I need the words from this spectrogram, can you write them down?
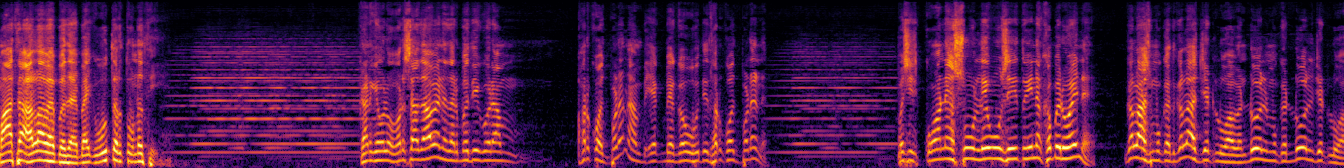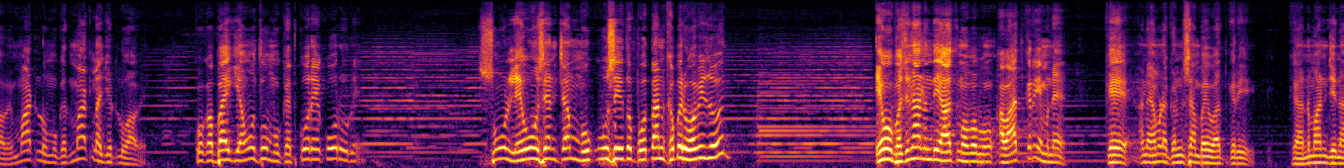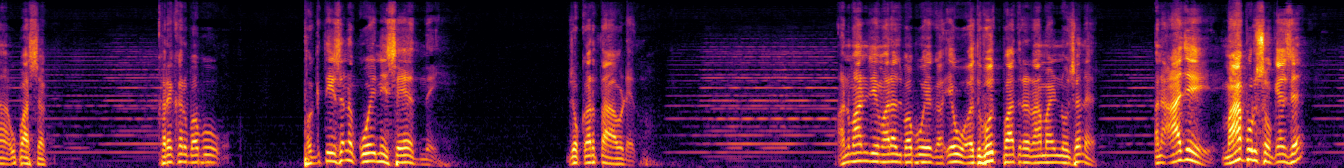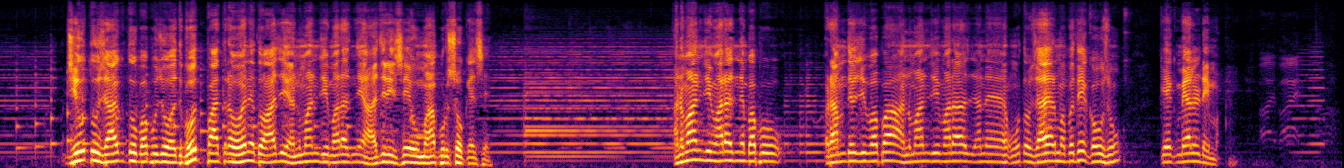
માથા હલાવે બધા બાકી ઉતરતું નથી. કારણ કે ઓલો વરસાદ આવે ને, ત્યારે બધી કોઈ આમ હરખો જ પડે ને આમ એક બે ગૌ સુધી હરખો જ પડે ને. પછી કોને શું લેવું છે એ તો એને ખબર હોય ને. ગલાસ મૂકે ગલાસ જેટલું આવે ડોલ મૂકે ડોલ જેટલું આવે, માટલું મૂકે માટલા જેટલું આવે. કોક અભાઈ ગયા હું તું મૂકે કોરે કોરું રે. શું લેવું છે ને, ચમ મૂકવું છે એ તો પોતાને ખબર હોવી જોઈએ ને. એવો ભજનાનંદી આત્મા બાબુ આ વાત કરી મને કે, અને હમણાં ઘનશ્યામભાઈ વાત કરી કે હનુમાનજીના ઉપાસક. ખરેખર બાબુ ભક્તિ છે ને કોઈની છે જ નહીં. જો કરતા આવડે તો. હનુમાનજી મહારાજ બાપુ એક એવું અદ્ભુત પાત્ર રામાયણનું છે ને, અને આજે મહાપુરુષો કહે છે, જીવતું જાગતું બાપુ જો અદ્ભુત પાત્ર હોય ને તો આજે હનુમાનજી મહારાજની હાજરી છે એવું મહાપુરુષો કહે છે. હનુમાનજી મહારાજને બાપુ, રામદેવજી બાપા, હનુમાનજી મહારાજ અને હું તો જાહેરમાં બધે કહું છું કે એક મેલડીમાં.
